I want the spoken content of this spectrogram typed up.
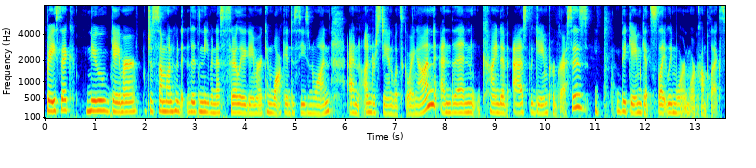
basic new gamer, just someone who isn't even necessarily a gamer, can walk into season one and understand what's going on. And then, kind of as the game progresses, the game gets slightly more and more complex.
